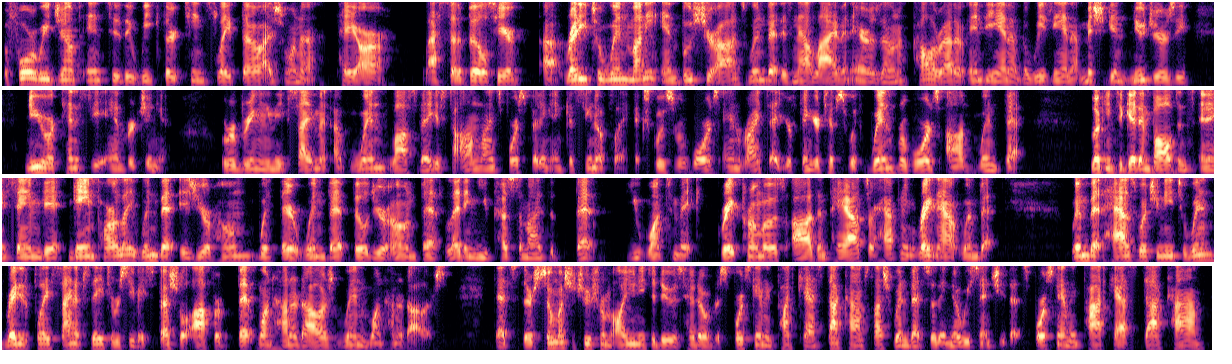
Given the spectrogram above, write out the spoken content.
Before we jump into the week 13 slate, though, I just want to pay our last set of bills here. Uh, ready to win money and boost your odds? WynnBET is now live in Arizona, Colorado, Indiana, Louisiana, Michigan, New Jersey, New York, Tennessee, and Virginia. We're bringing the excitement of Wynn Las Vegas to online sports betting and casino play. Exclusive rewards and rights at your fingertips with Wynn Rewards on WynnBET. Looking to get involved in, in a same ga- game parlay? WynnBET is your home with their WynnBET Build Your Own Bet, letting you customize the bet you want to make. Great promos, odds, and payouts are happening right now at WynnBET. WynnBET has what you need to win. Ready to play? Sign up today to receive a special offer. Bet $100, win $100. That's there's so much to choose from. All you need to do is head over to sportsgamblingpodcast.com slash wynnbet so they know we sent you. That's sportsgamblingpodcast.com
